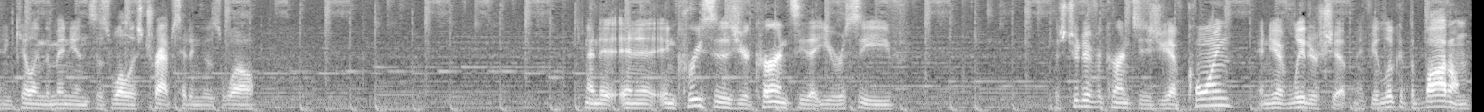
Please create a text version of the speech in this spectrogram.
and killing the minions as well as traps hitting as well. And it, and it increases your currency that you receive. There's two different currencies. You have coin and you have leadership. If you look at the bottom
